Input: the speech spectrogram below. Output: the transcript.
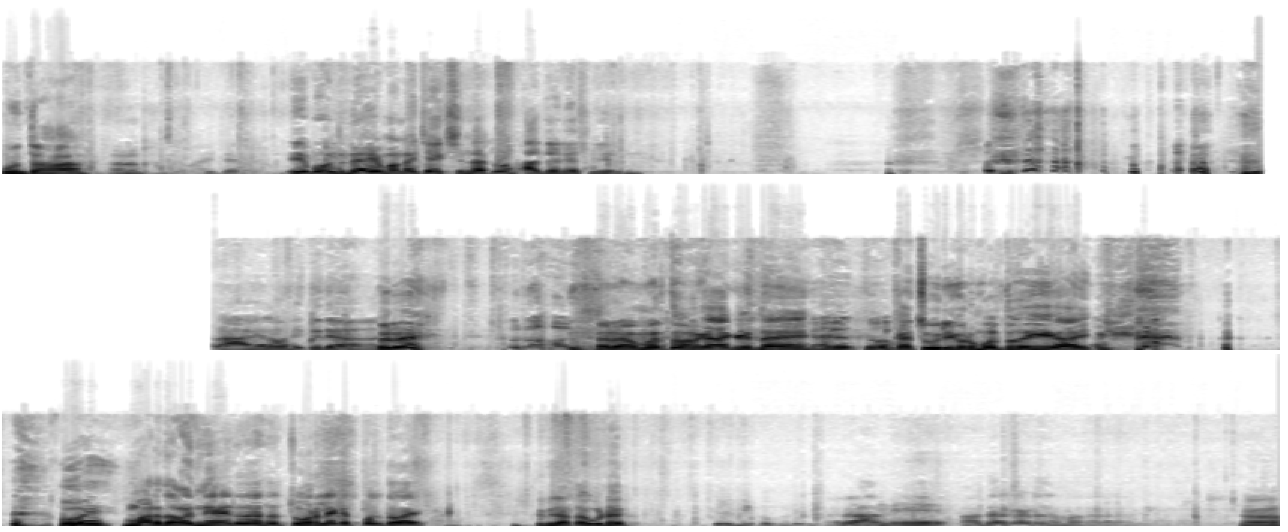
कोणता हा? ए बोलू ना ए मगाची ऍक्शन दाखव. आजारी असली आयाला माहिती द्या. अरे! अरे अमर तो काय ऐकत नाही? काय चोरी करून बोलतो की काय? होय? मर्दावर न्याय असं चोरल्याकच बोलतो आहे. तुम्ही जाता कुठं? अरे आम्ही आधार कार्ड जमा करा हा?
